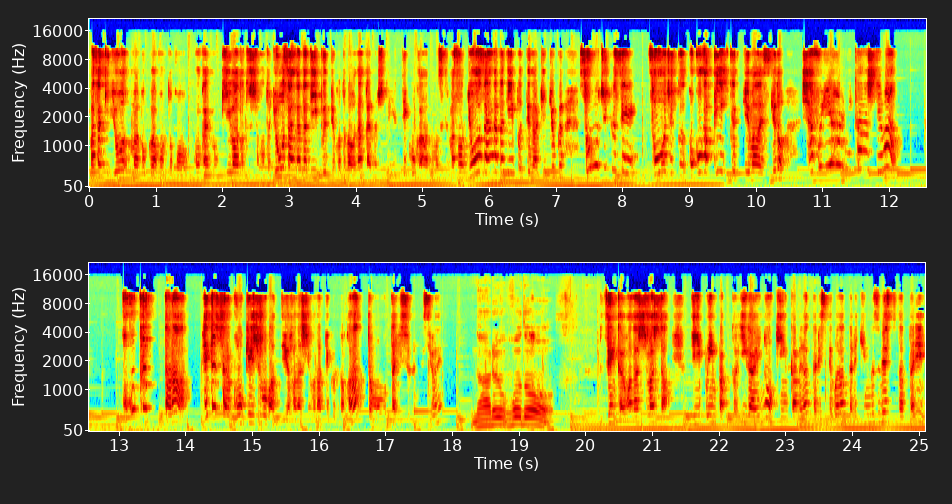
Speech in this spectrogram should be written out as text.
まあ、さっき、まあ、僕は本当こう、今回もキーワードとして本当量産型ディープっていう言葉を何回もちょっと言っていこうかなと思うんですけど、まあ、その量産型ディープっていうのは結局、早熟性、早熟、ここがピークっていうものですけど、シャフリヤールに関しては、ここ勝ったら、下手したら後継勝負っていう話にもなってくるのかなって思ったりするんですよね。なるほど。前回お話ししました、ディープインパクト以外の金亀だったり、ステゴだったり、キングズベストだったり、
